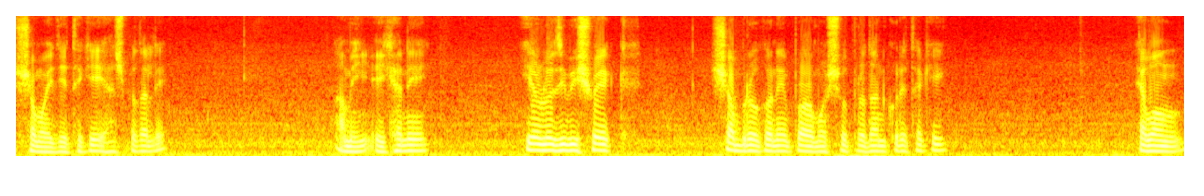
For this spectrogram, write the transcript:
সময় দিয়ে থেকে এই হাসপাতালে। আমি এইখানে ইউরোলজি বিষয়ক সব রকমের পরামর্শ প্রদান করে থাকি এবং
